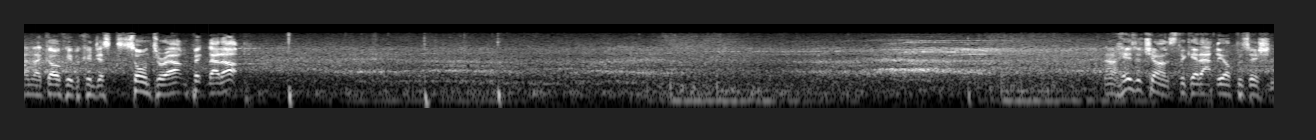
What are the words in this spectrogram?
And that goalkeeper can just saunter out and pick that up. Now here's a chance to get at the opposition.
